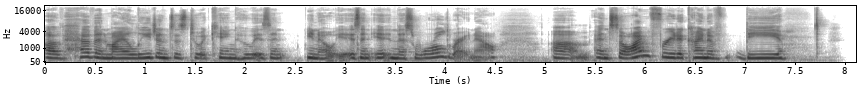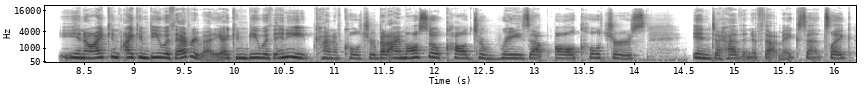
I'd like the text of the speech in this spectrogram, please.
of heaven. My allegiance is to a king who isn't, you know, isn't in this world right now. Um, and so I'm free to kind of be, you know i can i can be with everybody i can be with any kind of culture but i'm also called to raise up all cultures into heaven if that makes sense like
